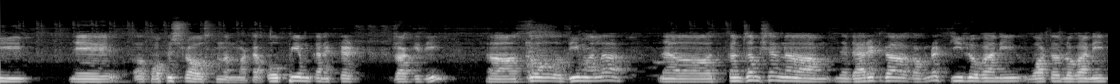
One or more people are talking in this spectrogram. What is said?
ఈ స్ట్రా వస్తుంది అనమాట ఓపియం కనెక్టెడ్ డ్రగ్ ఇది. Uh, సో దీనివల్ల కన్సంప్షన్ డైరెక్ట్గా కాకుండా టీలో కానీ వాటర్లో కానీ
